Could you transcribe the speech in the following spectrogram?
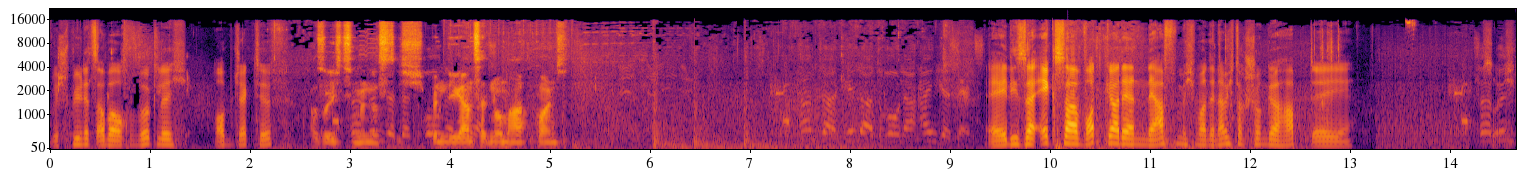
wir spielen jetzt aber auch wirklich Objective. Also ich zumindest. Ich bin die ganze Zeit nur im Hardpoint. Ey, dieser Exa-Wodka, der nervt mich mal. Den habe ich doch schon gehabt, ey. So, ich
